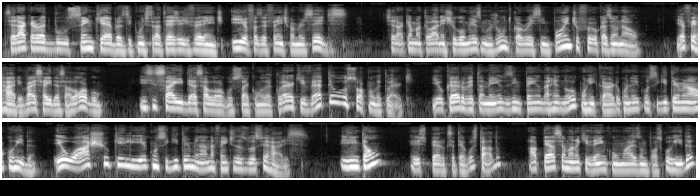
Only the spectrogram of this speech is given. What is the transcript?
Será que a Red Bull sem quebras e com estratégia diferente ia fazer frente para a Mercedes? Será que a McLaren chegou mesmo junto com a Racing Point ou foi ocasional? E a Ferrari vai sair dessa logo? E se sair dessa logo, sai com Leclerc Vettel ou só com Leclerc? E eu quero ver também o desempenho da Renault com o Ricardo quando ele conseguir terminar uma corrida. Eu acho que ele ia conseguir terminar na frente das duas Ferraris. E então, eu espero que você tenha gostado. Até a semana que vem com mais um pós-corrida.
